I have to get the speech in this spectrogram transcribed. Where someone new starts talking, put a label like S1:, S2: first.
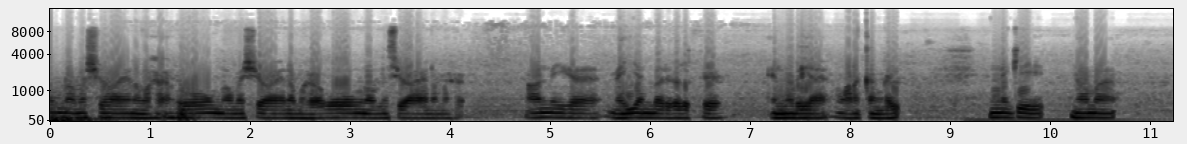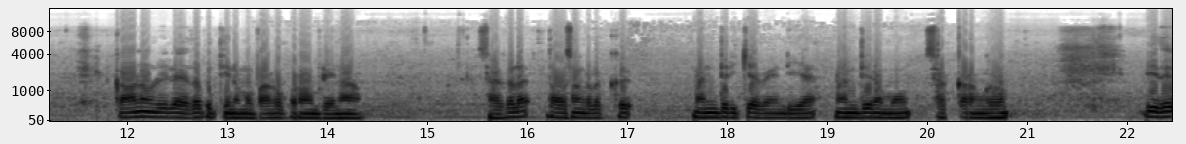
S1: ஓம் நம சிவாய நமக. ஓம் நம சிவாய நமக. ஓம் நம சிவாய நமக. ஆன்மீக மெய்யன்பர்களுக்கு என்னுடைய வணக்கங்கள். இன்னைக்கு நாம் காணொளியில் எதை பற்றி நம்ம பார்க்க போகிறோம் அப்படின்னா சகல தோஷங்களுக்கு மந்திரிக்க வேண்டிய மந்திரமும் சக்கரங்களும். இது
